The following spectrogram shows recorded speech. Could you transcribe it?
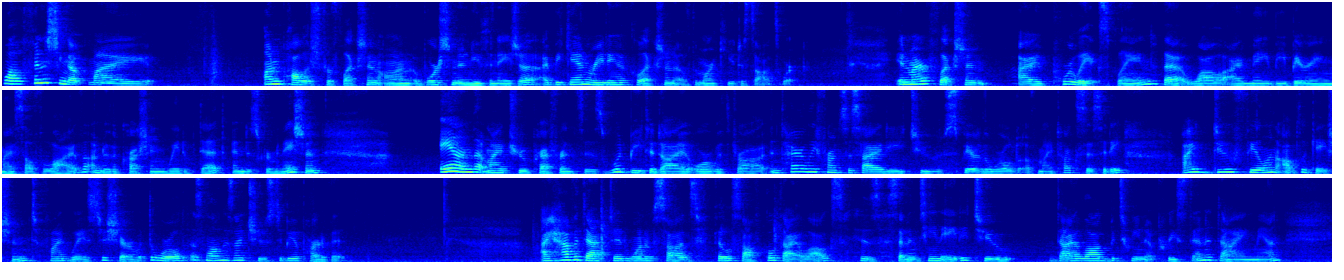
While finishing up my unpolished reflection on abortion and euthanasia, I began reading a collection of the Marquis de Sade's work. In my reflection, I poorly explained that while I may be burying myself alive under the crushing weight of debt and discrimination, and that my true preferences would be to die or withdraw entirely from society to spare the world of my toxicity, I do feel an obligation to find ways to share with the world as long as I choose to be a part of it. I have adapted one of Sade's philosophical dialogues, his 1782 dialogue between a priest and a dying man,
